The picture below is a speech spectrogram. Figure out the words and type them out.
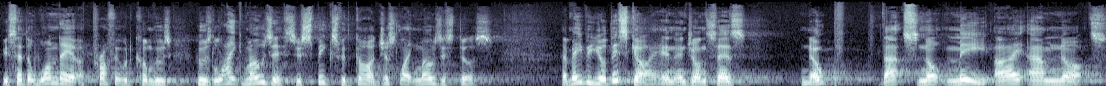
He said that one day a prophet would come who's, who's like Moses, who speaks with God just like Moses does. And maybe you're this guy. And, and John says, Nope, that's not me. I am not.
